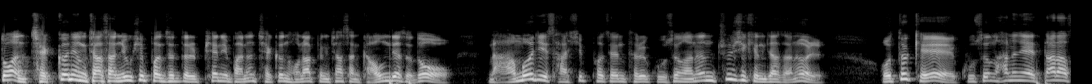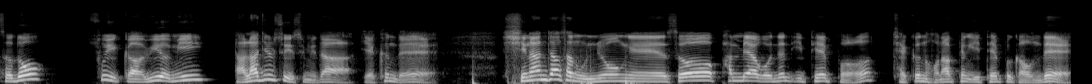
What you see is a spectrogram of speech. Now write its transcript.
또한 채권형 자산 60%를 편입하는 채권 혼합형 자산 가운데서도 나머지 40%를 구성하는 주식형 자산을 어떻게 구성하느냐에 따라서도 수익과 위험이 달라질 수 있습니다. 예컨대 신한자산 운용에서 판매하고 있는 ETF, 채권 혼합형 ETF 가운데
